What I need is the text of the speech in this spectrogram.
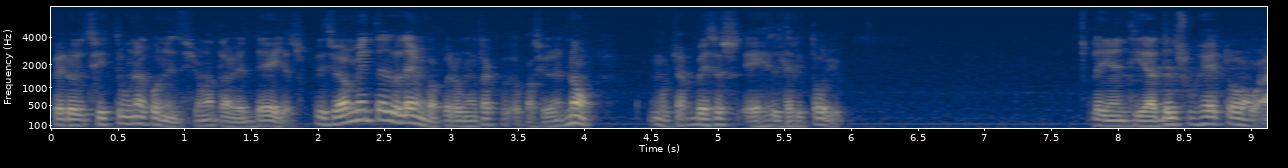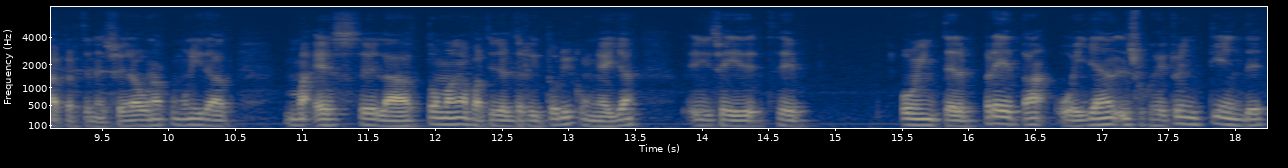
pero existe una conexión a través de ellas, principalmente la lengua, pero en otras ocasiones no, muchas veces es el territorio. La identidad del sujeto a pertenecer a una comunidad se la toman a partir del territorio y con ella se, o interpreta o ella, el sujeto entiende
